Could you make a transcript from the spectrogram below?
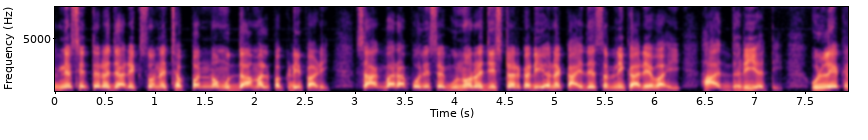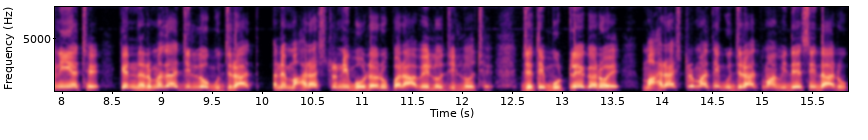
અગ્નેસિત્તેર હજાર એકસો ને છપ્પનનો મુદ્દામાલ પકડી પાડી. સાગબારા પોલીસે ગુનો રજિસ્ટર કરી અને કાયદેસરની કાર્યવાહી હાથ ધરી હતી. ઉલ્લેખનીય છે કે નર્મદા જિલ્લો ગુજરાત અને મહારાષ્ટ્રની બોર્ડર ઉપર આવેલો જિલ્લો છે. જેથી બુટલેગરોએ મહારાષ્ટ્રમાંથી ગુજરાતમાં વિદેશી દારૂ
